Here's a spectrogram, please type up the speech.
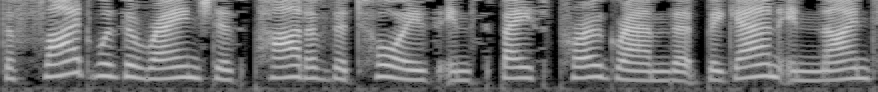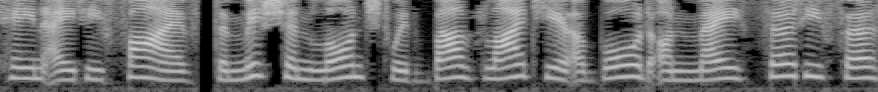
The flight was arranged as part of the Toys in Space program that began in 1985. The mission launched with Buzz Lightyear aboard on May 31,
